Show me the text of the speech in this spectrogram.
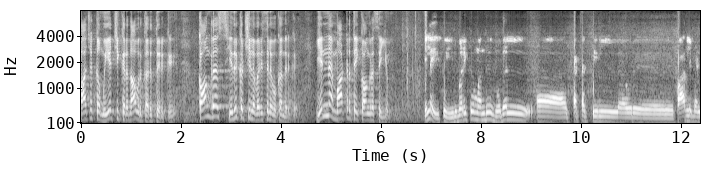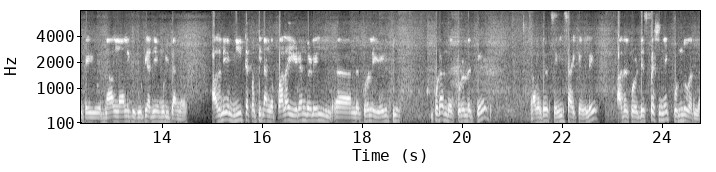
பாஜக முயற்சிக்கிறதா ஒரு கருத்து இருக்கு. காங்கிரஸ் எதிர்க்கட்சியில வரிசையில் உட்கார்ந்திருக்கு. என்ன மாற்றத்தை காங்கிரஸ் செய்யும்? இல்லை இப்போ இதுவரைக்கும் வந்து முதல் ஆஹ், கட்டத்தில் ஒரு பார்லிமெண்ட்டை ஒரு நாலு நாளைக்கு கூட்டி அதையும் மூடிட்டாங்க. அதுலயும் நீட்டை பத்தி நாங்க பல இடங்களில் அந்த குரலை எழுப்பி கூட அந்த குரலுக்கு அவர்கள் செவி சாய்க்கவில்லை. அதற்கு ஒரு டிஸ்கஷனே கொண்டு வரல.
